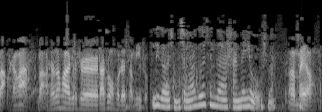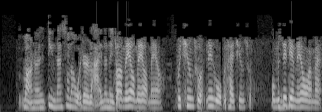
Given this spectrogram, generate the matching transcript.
网上啊，网上的话就是大众或者小秘书。那个什么小鸭哥现在还没有是吧？啊，没有。网上订单送到我这儿来的那种。啊，没有没有没有，不清楚，那个我不太清楚。我们这店没有外卖。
